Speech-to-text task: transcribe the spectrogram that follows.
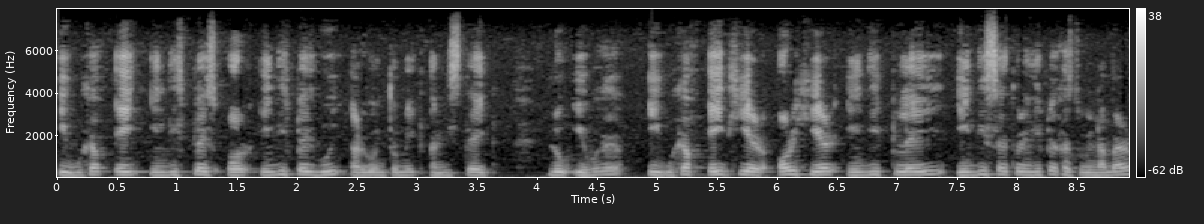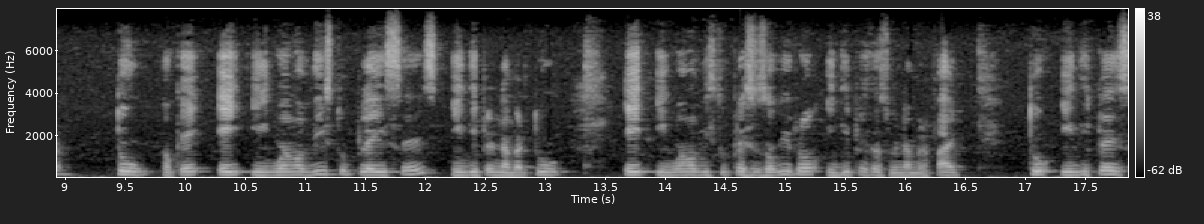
if we have 8 in this place or in this place we are going to make a mistake look if we have, if we have 8 here or here in this place in this sector in this place has to be number 2 okay? 8 in one of these two places in this place number 2 8 in one of these two places of the row in this place has to be number 5 2 in this place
